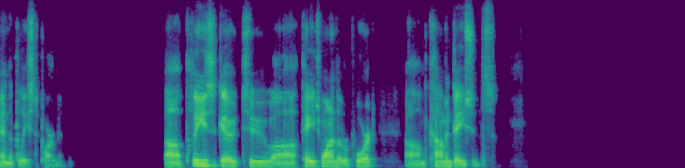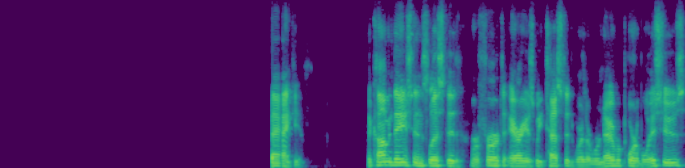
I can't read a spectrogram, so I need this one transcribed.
and the police department. Uh, please go to, uh, page one of the report, um, commendations. Thank you. The commendations listed refer to areas we tested where there were no reportable issues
